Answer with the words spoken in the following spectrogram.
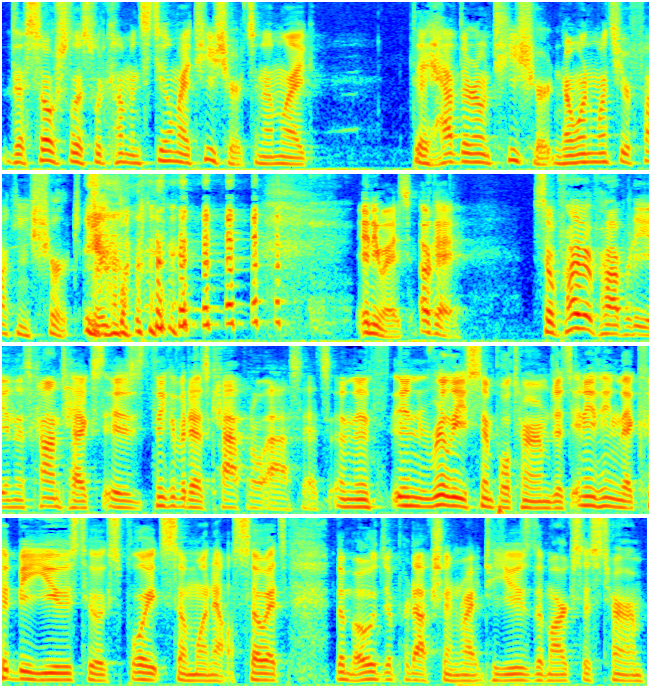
the socialists would come and steal my T-shirts, and I'm like, they have their own T-shirt. No one wants your fucking shirt. Like, Anyways, okay. So private property in this context is think of it as capital assets, and if, in really simple terms, it's anything that could be used to exploit someone else. So it's the modes of production, right? To use the Marxist term,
